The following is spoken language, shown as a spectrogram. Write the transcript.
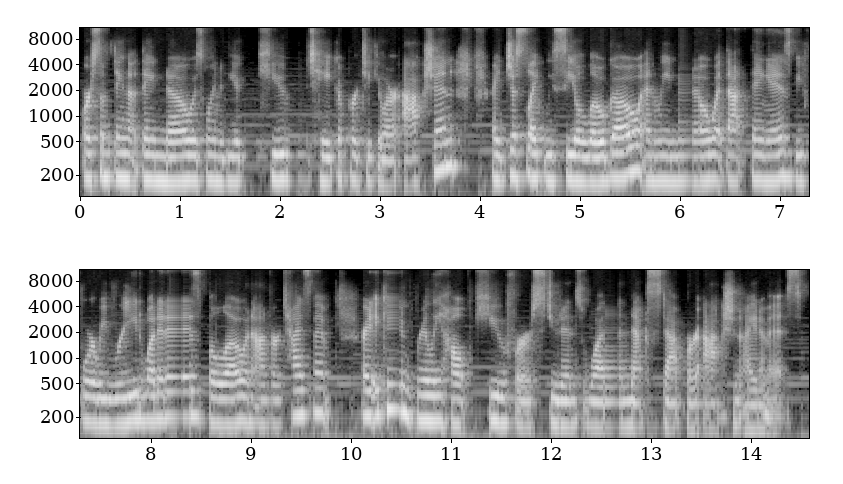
Or something that they know is going to be a cue to take a particular action right? Just like we see a logo and we know what that thing is before we read what it is below an advertisement right? It can really help cue for students students what a next step or action item is.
